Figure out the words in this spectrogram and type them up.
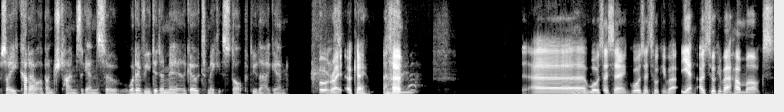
so you cut out a bunch of times again. So whatever you did a minute ago to make it stop, do that again. Oh, right. Okay. Um, uh, Um, what was I saying? What was I talking about? Yeah, I was talking about how Marx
